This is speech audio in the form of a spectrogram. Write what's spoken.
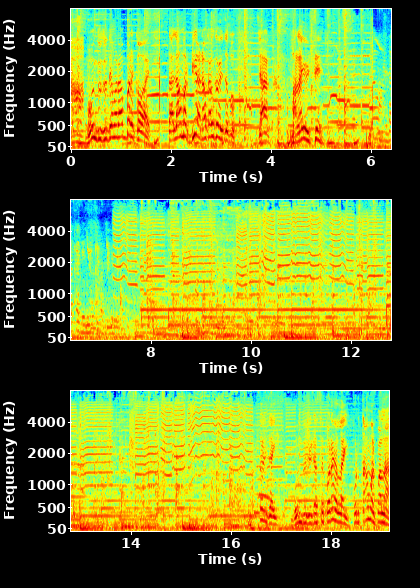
হ্যাঁ, বন্ধু যদি আমার আব্বার কয় তাহলে আমার বিয়াটাও কালকে হয়ে যাব। যাক ভালাই হইছে। তাড়াতাড়ি যাই। বন্ধু যেটা আছে করে হালাই পরে তো আমার পালা।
